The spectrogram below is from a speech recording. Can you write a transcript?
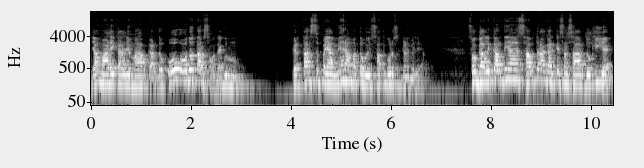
ਜਾਂ ਮਾੜੇ ਕਰਮ ਨੇ, ਮਾਫ ਕਰ ਦਿਓ ਉਹ ਉਦੋਂ ਤਰਸ ਆਉਂਦਾ ਗੁਰੂ ਨੂੰ। ਫਿਰ ਤਰਸ ਪਿਆ ਮਿਹਰਾ ਮਤ ਹੋਈ, ਸਤਿਗੁਰ ਸੱਜਣ ਮਿਲਿਆ। ਸੋ ਗੱਲ ਕਰਦੇ ਆ, ਸਭ ਤਰ੍ਹਾਂ ਕਰਕੇ ਸੰਸਾਰ ਦੁਖੀ ਹੈ।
